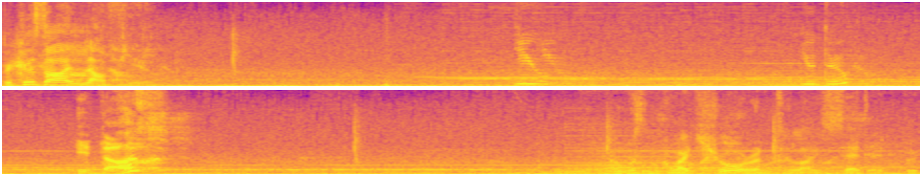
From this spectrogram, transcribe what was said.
Because I love you. You... You do? He does? I wasn't quite sure until I said it, but...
